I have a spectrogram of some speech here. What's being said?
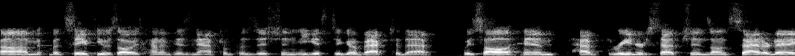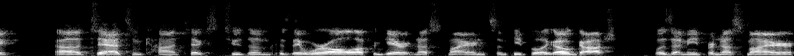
Um, but safety was always kind of his natural position. He gets to go back to that. We saw him have three interceptions on Saturday. Uh, to add some context to them, because they were all off of Garrett Nussmeier, and some people like, oh gosh, what does that mean for Nussmeier?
